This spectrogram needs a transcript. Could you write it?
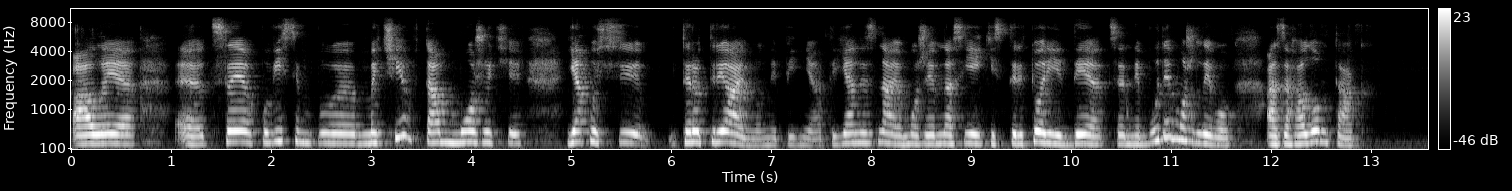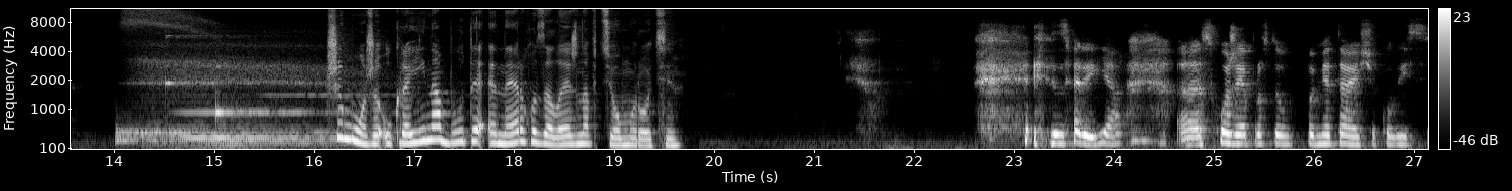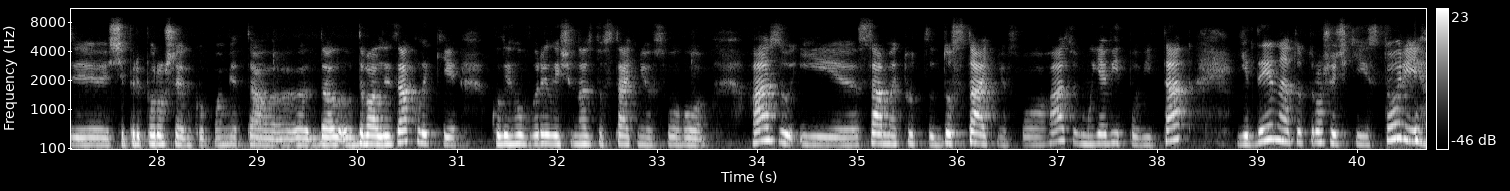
але е, це по вісім е, мечів там можуть е, якось е, територіально не підняти. Я не знаю, може, в нас є якісь території, де це не буде можливо, а загалом так. Чи може Україна бути енергозалежна в цьому році? Зараз я е, схоже, я просто пам'ятаю, що колись е, ще при Порошенку пам'ятала, е, давали заклики, коли говорили, що в нас достатньо свого газу, і саме тут достатньо свого газу. Моя відповідь так. Єдина тут трошечки історія.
